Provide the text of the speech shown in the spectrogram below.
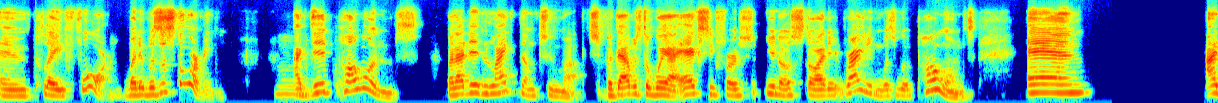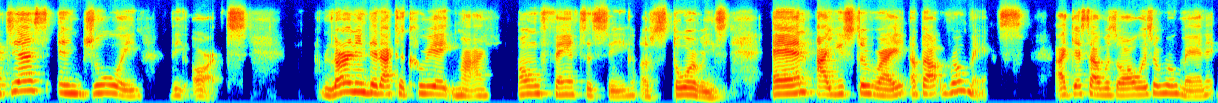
in play form, but it was a story. Mm. I did poems, but I didn't like them too much. But that was the way I actually first, you know, started writing was with poems. And I just enjoyed the arts, learning that I could create my own fantasy of stories. And I used to write about romance. I guess I was always a romantic,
